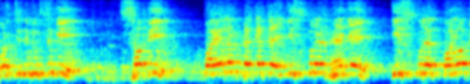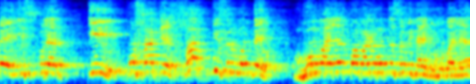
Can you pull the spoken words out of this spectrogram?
মসজিদে ঢুকছে কি? ছবি। কয়েলের প্যাকেটে, স্কুলের ব্যাগে, স্কুলের কলমে, স্কুলের কি? পোশাকে সব কিছুর মধ্যে মোবাইলের কভারের মধ্যে ছবি দেয়নি মোবাইলের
